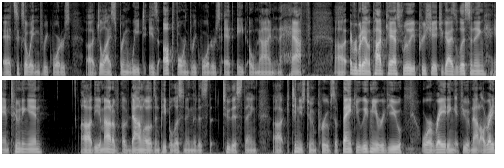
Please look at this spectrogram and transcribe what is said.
at 608 and three quarters. Uh, July spring wheat is up four and three quarters at 809 and a half. Uh, everybody on the podcast, really appreciate you guys listening and tuning in. Uh, the amount of, of downloads and people listening to this to this thing uh, continues to improve. So thank you. Leave me a review or a rating if you have not already.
